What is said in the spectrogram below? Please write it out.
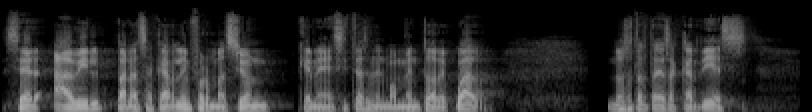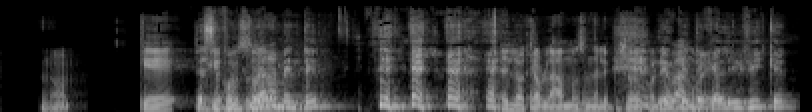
Ser hábil para sacar la información que necesitas en el momento adecuado no se trata de sacar 10, ¿no? Que, Desafortunadamente. es lo que hablábamos en el episodio con Iván. Que te califican.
